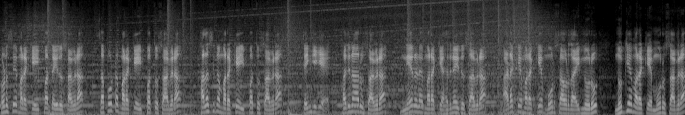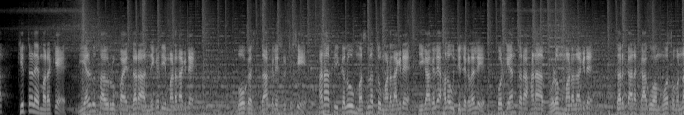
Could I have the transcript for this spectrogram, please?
ಹುಣಸೆ ಮರಕ್ಕೆ ಇಪ್ಪತ್ತೈದು ಸಾವಿರ, ಸಪೋಟ ಮರಕ್ಕೆ ಇಪ್ಪತ್ತು ಸಾವಿರ, ಹಲಸಿನ ಮರಕ್ಕೆ ಇಪ್ಪತ್ತು ಸಾವಿರ, ತೆಂಗಿಗೆ ಹದಿನಾರು ಸಾವಿರ, ನೇರಳೆ ಮರಕ್ಕೆ ಹದಿನೈದು ಸಾವಿರ, ಅಡಕೆ ಮರಕ್ಕೆ ಮೂರು ಸಾವಿರದ ಐದುನೂರು ನುಗ್ಗೆ ಮರಕ್ಕೆ ಮೂರು ಸಾವಿರ ಕಿತ್ತಳೆ ಮರಕ್ಕೆ ಎರಡು ಸಾವಿರ ರೂಪಾಯಿ ದರ ನಿಗದಿ ಮಾಡಲಾಗಿದೆ. ಬೋಗಸ್ ದಾಖಲೆ ಸೃಷ್ಟಿಸಿ ಹಣ ಪೀಕಲು ಮಸಲತ್ತು ಮಾಡಲಾಗಿದೆ. ಈಗಾಗಲೇ ಹಲವು ಜಿಲ್ಲೆಗಳಲ್ಲಿ ಕೋಟ್ಯಾಂತರ ಹಣ ಗೊಳಂ ಮಾಡಲಾಗಿದೆ. ಸರ್ಕಾರಕ್ಕಾಗುವ ಮೋಸವನ್ನ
